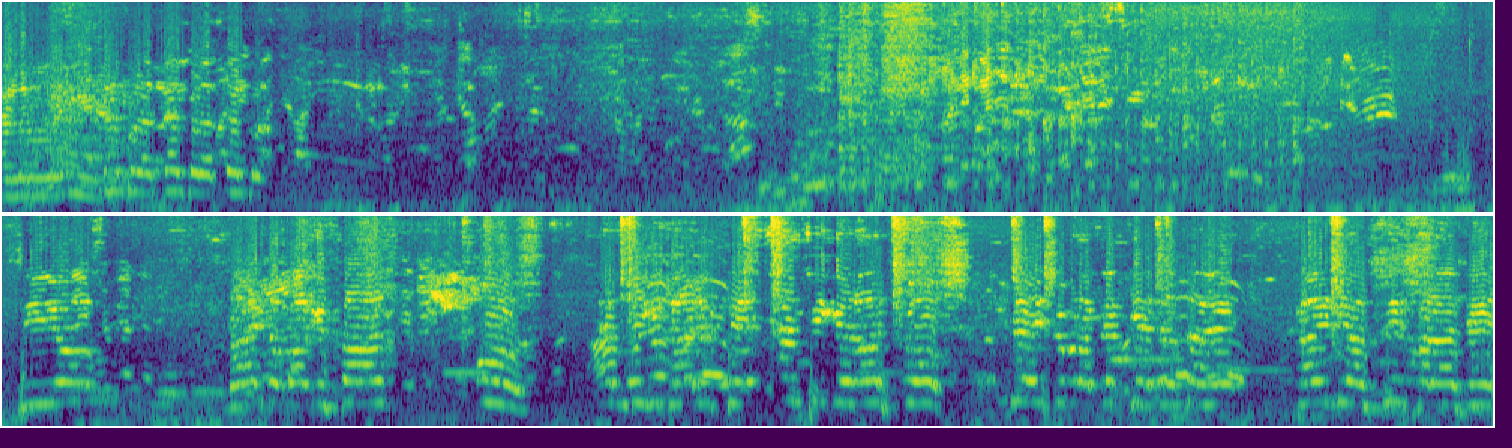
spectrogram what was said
Temple, Temple. CEO, Pride of Pakistan और एमपी की से एमपी के राज को जय शुभरकत किया जाता है काइंडली आप पर आ जाए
